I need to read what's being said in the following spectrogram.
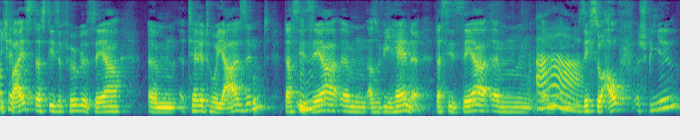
Ich Okay. weiß, dass diese Vögel sehr ähm, territorial sind, dass Mhm. sie sehr, ähm, also wie Hähne, dass sie sehr ähm, Ah. ähm, sich so aufspielen,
